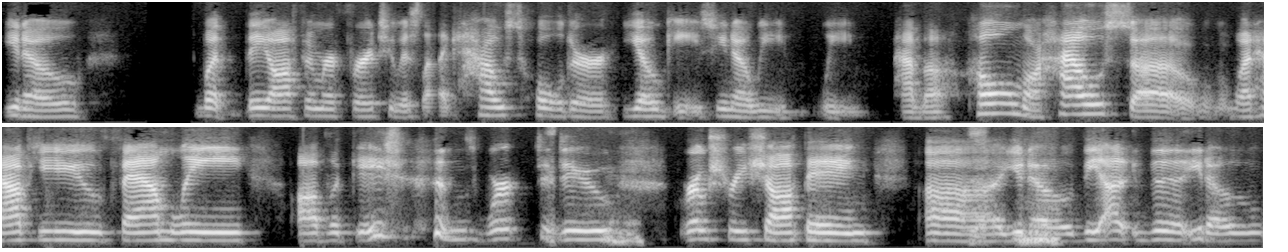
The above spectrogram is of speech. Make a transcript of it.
you know what they often refer to as like householder yogis. You know we we have a home or house, uh, what have you, family obligations, work to do, grocery shopping, uh, you know, the uh, the you know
